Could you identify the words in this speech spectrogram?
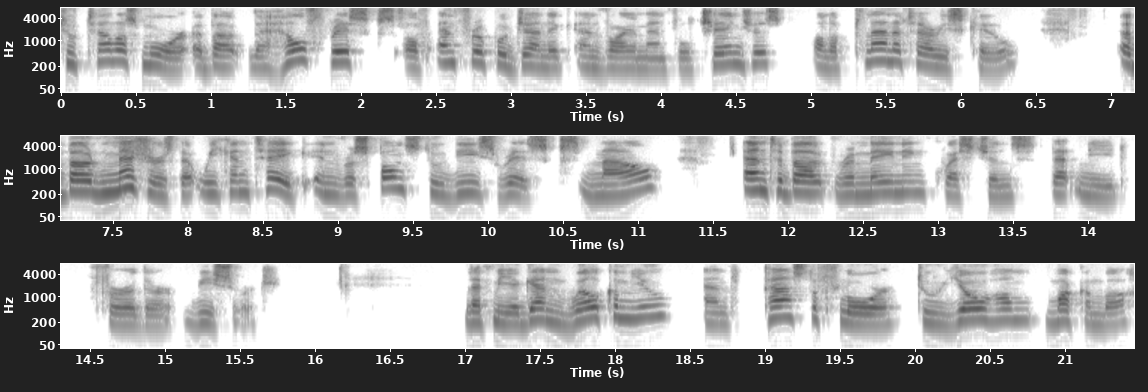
to tell us more about the health risks of anthropogenic environmental changes on a planetary scale, about measures that we can take in response to these risks now, and about remaining questions that need further research. Let me again welcome you and pass the floor to Johan Mackenbach,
